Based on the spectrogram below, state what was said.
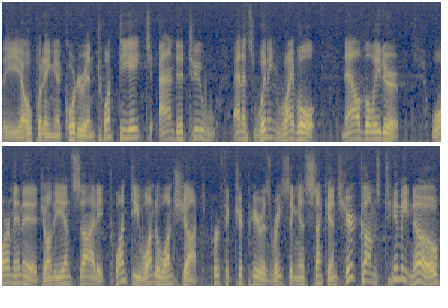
the opening quarter in 28 and 2, and it's winning rival. Now the leader. Warm Image on the inside, a 21 to 1 shot. Perfect trip here is racing a second. Here comes Timmy No,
